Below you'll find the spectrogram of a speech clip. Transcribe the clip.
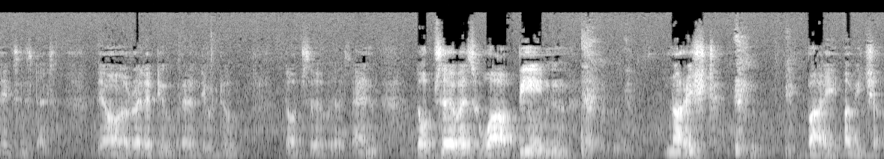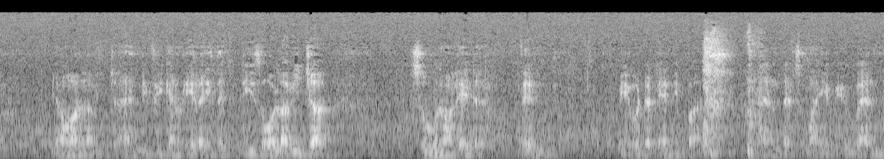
the existence. They are all relative, relative to the observers. And the observers who are being nourished by avijja. They are all avijja. And if we can realize that it is all avijja, sooner or later, then we would attain Nibbana. And that's my view. And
